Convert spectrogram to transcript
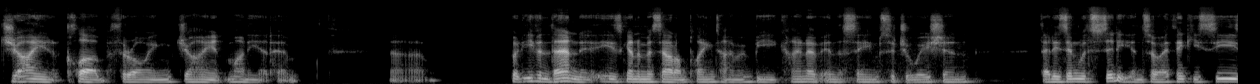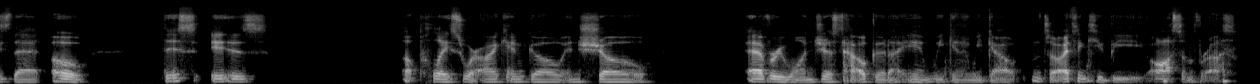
giant club throwing giant money at him. Uh, but even then, he's going to miss out on playing time and be kind of in the same situation that he's in with City. And so I think he sees that, oh, this is a place where I can go and show everyone just how good I am week in and week out. And so I think he'd be awesome for us.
